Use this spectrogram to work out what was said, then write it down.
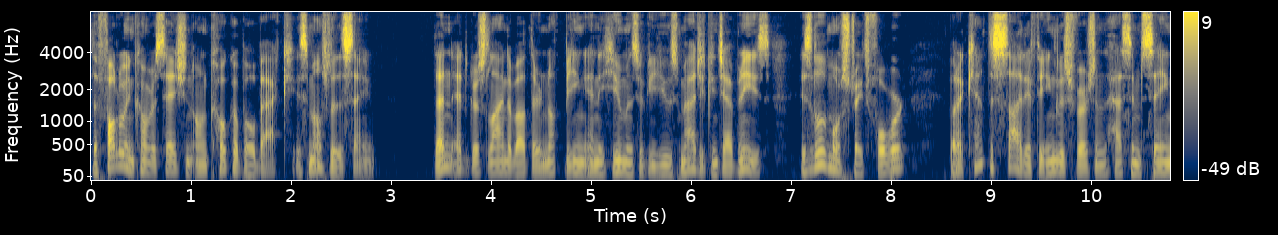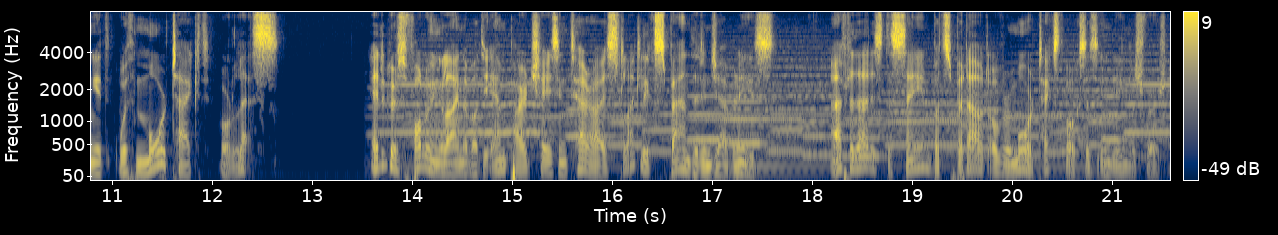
The following conversation on Chocobo back is mostly the same. Then Edgar's line about there not being any humans who can use magic in Japanese is a little more straightforward, but I can't decide if the English version has him saying it with more tact or less. Edgar's following line about the Empire chasing Terra is slightly expanded in Japanese. After that, it's the same but spread out over more text boxes in the English version.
